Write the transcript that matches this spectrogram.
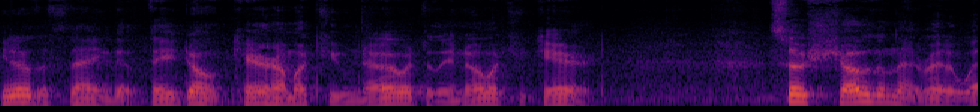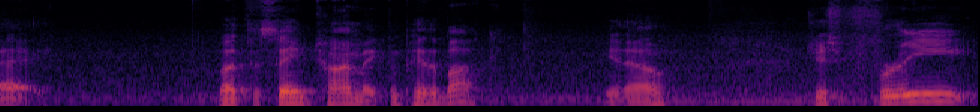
You know the saying that they don't care how much you know until they know what you care. So show them that right away. But at the same time, make them pay the buck. You know? Just free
